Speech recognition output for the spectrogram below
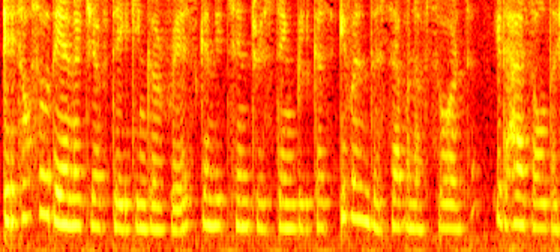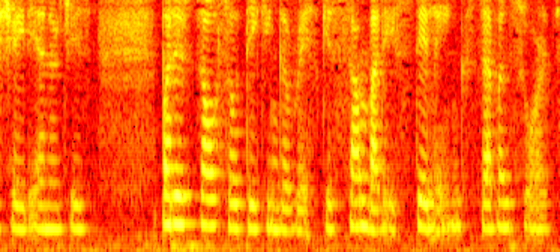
it's also the energy of taking a risk and it's interesting because even the seven of swords it has all the shady energies but it's also taking a risk is somebody stealing seven swords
